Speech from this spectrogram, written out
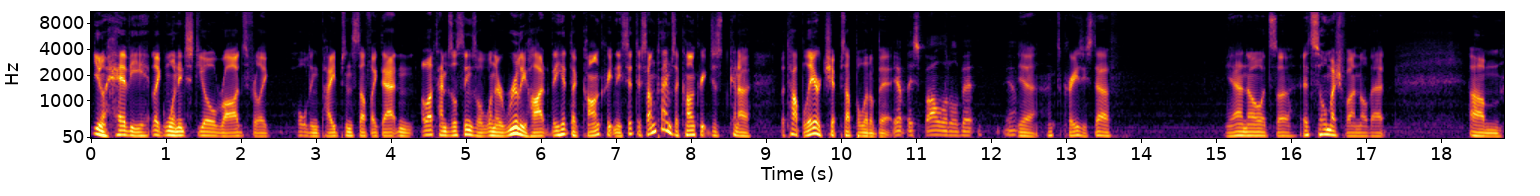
you know, heavy like one inch steel rods for like holding pipes and stuff like that. And a lot of times those things will, when they're really hot, they hit the concrete and they sit there. Sometimes the concrete just kind of the top layer chips up a little bit. yep, they spall a little bit. Yeah. Yeah, that's crazy stuff. Yeah, no, it's uh, it's so much fun. All that. Um,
